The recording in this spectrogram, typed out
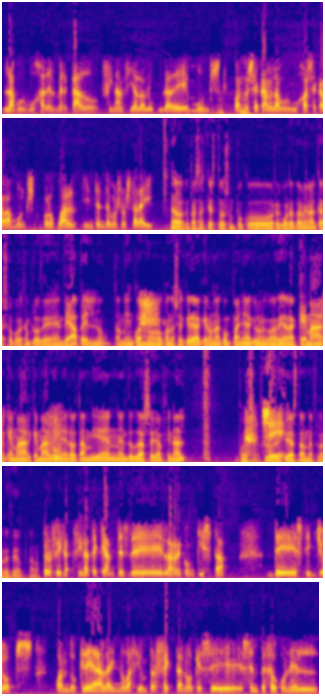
la burbuja del mercado financia la locura de Munsk. Cuando se acabe la burbuja, se acaba Munsk. Con lo cual, intentemos no estar ahí. Claro, lo que pasa es que esto es un poco, recuerda también al caso, por ejemplo, de, de Apple, ¿no? También cuando, cuando se crea, que era una compañía que lo único que hacía era quemar, quemar, quemar dinero también, endeudarse y al final, pues Sí. floreció hasta donde floreció, claro. Pero fíjate que antes de la reconquista de Steve Jobs, cuando crea la innovación perfecta, ¿no? que se, se empezó con el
